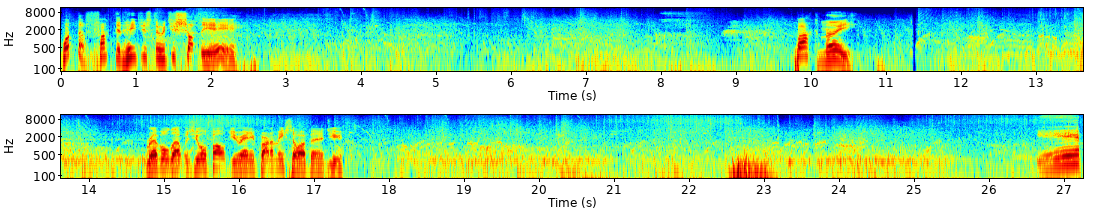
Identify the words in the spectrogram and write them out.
what the fuck did he just do? He just shot the air. Fuck me. Rebel, that was your fault. You ran in front of me, so I burned you. Yep.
